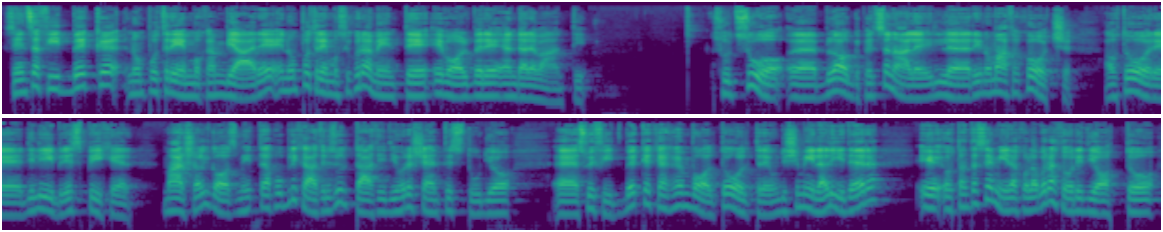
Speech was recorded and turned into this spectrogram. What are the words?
Senza feedback non potremmo cambiare e non potremmo sicuramente evolvere e andare avanti. Sul suo eh, blog personale il rinomato coach, autore di libri e speaker Marshall Goldsmith ha pubblicato i risultati di un recente studio eh, sui feedback che ha coinvolto oltre 11.000 leader e 86.000 collaboratori di 8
